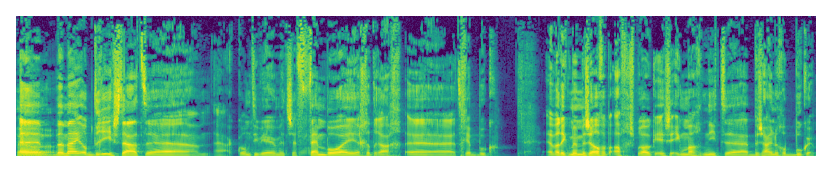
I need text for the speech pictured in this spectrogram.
Eh, bij mij op drie staat, komt hij weer met zijn fanboy gedrag, het gripboek. En wat ik met mezelf heb afgesproken is, ik mag niet bezuinigen op boeken.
